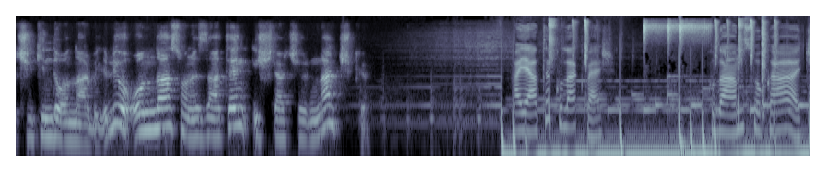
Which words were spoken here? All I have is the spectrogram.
çirkini de onlar belirliyor. Ondan sonra zaten işler çığırından çıkıyor. Hayata kulak ver. Kulağını sokağa aç.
